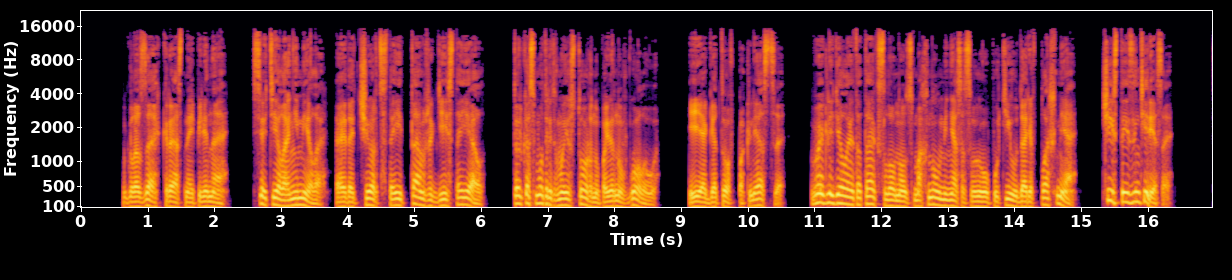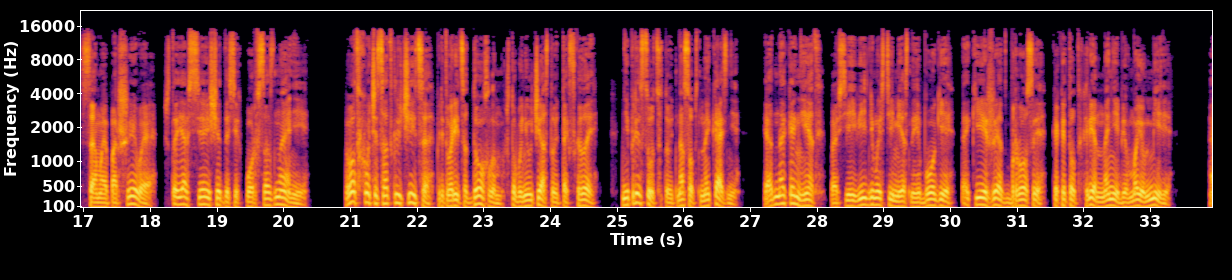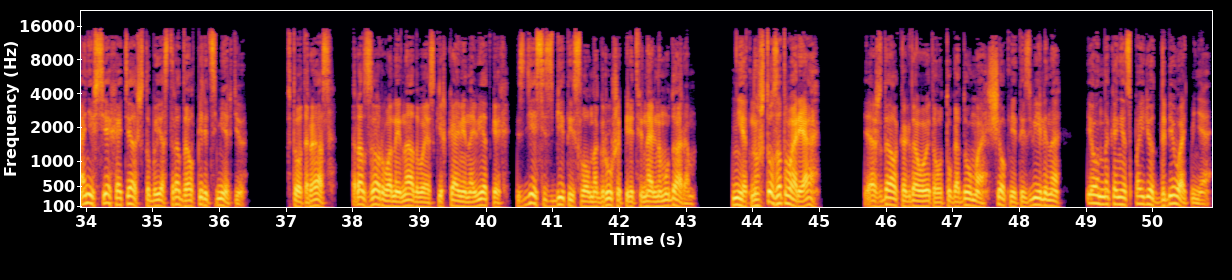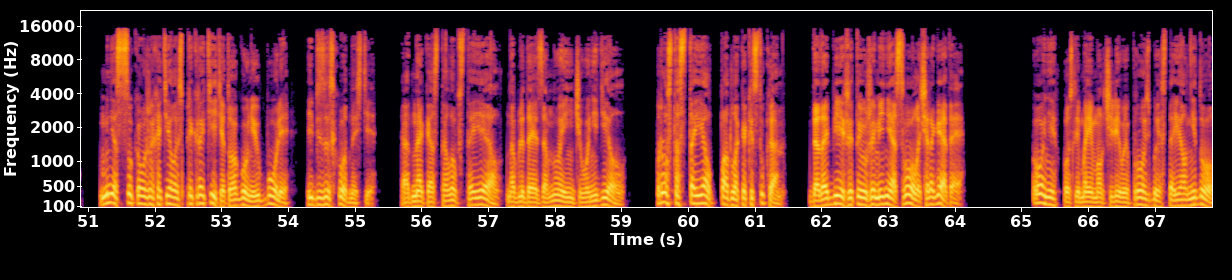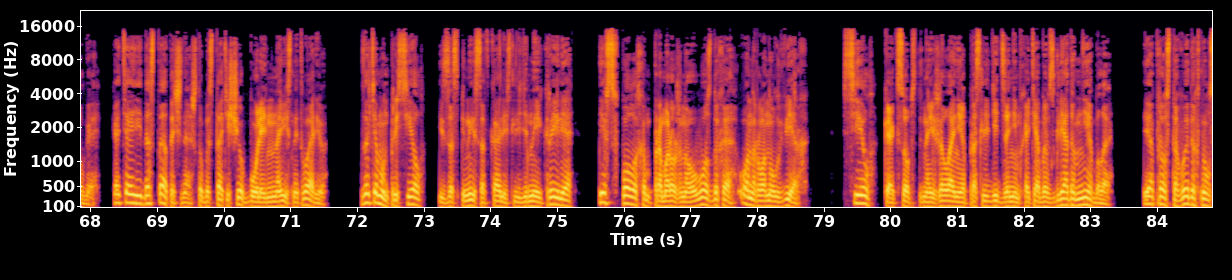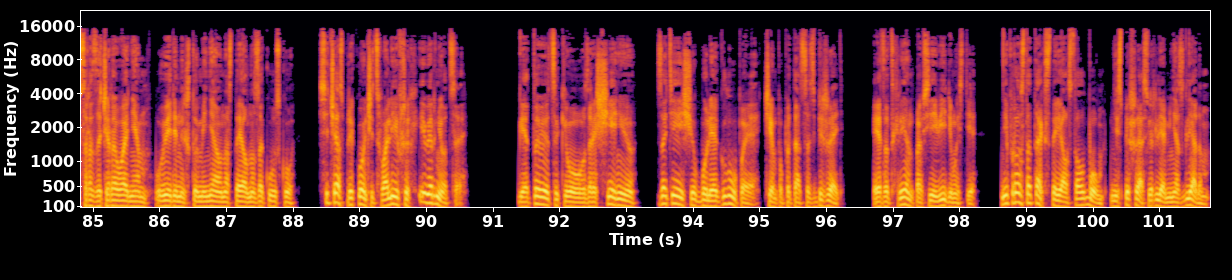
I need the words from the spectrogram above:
В глазах красная пелена. Все тело онемело, а этот черт стоит там же, где и стоял. Только смотрит в мою сторону, повернув голову. И я готов поклясться, Выглядело это так, словно он смахнул меня со своего пути, ударив плашмя, чисто из интереса. Самое паршивое, что я все еще до сих пор в сознании. Вот хочется отключиться, притвориться дохлым, чтобы не участвовать, так сказать, не присутствовать на собственной казни. Однако нет, по всей видимости, местные боги такие же отбросы, как и тот хрен на небе в моем мире. Они все хотят, чтобы я страдал перед смертью. В тот раз разорванный надвое с кишками на ветках, здесь сбитый словно груша перед финальным ударом. Нет, ну что за тварь, а? Я ждал, когда у этого тугодума щелкнет извилина, и он, наконец, пойдет добивать меня. Мне, сука, уже хотелось прекратить эту агонию боли и безысходности. Однако остолоп стоял, наблюдая за мной и ничего не делал. Просто стоял, падла, как истукан. «Да добей же ты уже меня, сволочь рогатая!» Они, после моей молчаливой просьбы, стоял недолго, хотя и достаточно, чтобы стать еще более ненавистной тварью. Затем он присел, из-за спины соткались ледяные крылья, и с всполохом промороженного воздуха он рванул вверх. Сил, как собственное желание проследить за ним хотя бы взглядом, не было. Я просто выдохнул с разочарованием, уверенный, что меня он оставил на закуску. Сейчас прикончит сваливших и вернется. Готовиться к его возвращению — затея еще более глупая, чем попытаться сбежать. Этот хрен, по всей видимости, не просто так стоял столбом, не спеша сверля меня взглядом.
